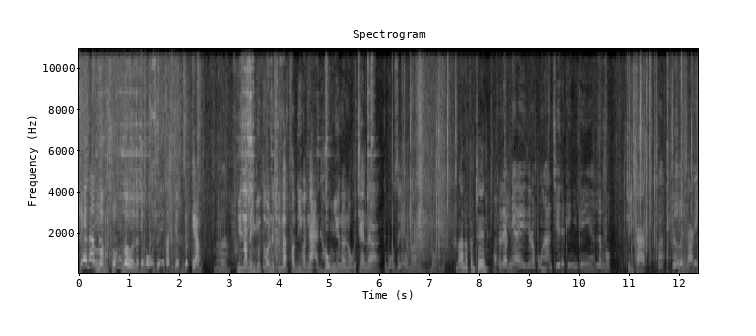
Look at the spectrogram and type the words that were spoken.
rễ nó ăn ngầm xuống rồi là cái bộ rễ phát triển rất kém Vâng. như gia đình chúng tôi là cứ đặt phân đi vật lại thì hầu như là nổi trên là cái bộ rễ nó nổi hết Nó ăn ở phần trên. Nó phần đẹp trên. như này thì nó cũng hạn chế được cái những cái lấm mốc chính xác và đỡ Chính những xác, cái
